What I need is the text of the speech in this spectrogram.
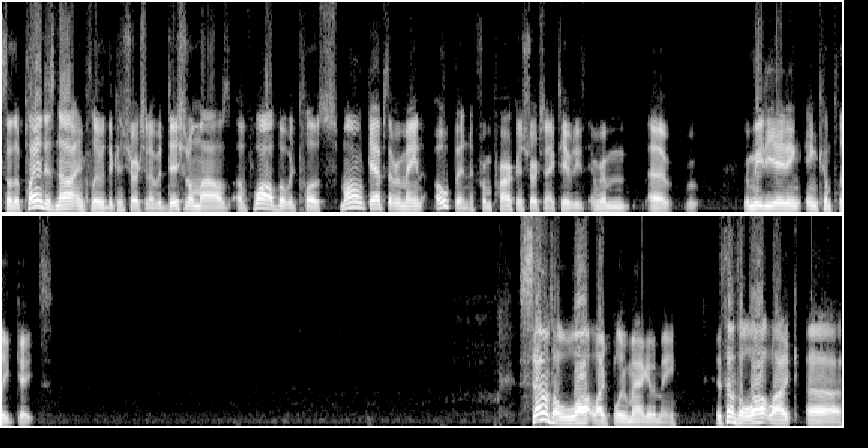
So the plan does not include the construction of additional miles of wall, but would close small gaps that remain open from prior construction activities and rem, uh, remediating incomplete gates. Sounds a lot like Blue MAGA to me. It sounds a lot like uh,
